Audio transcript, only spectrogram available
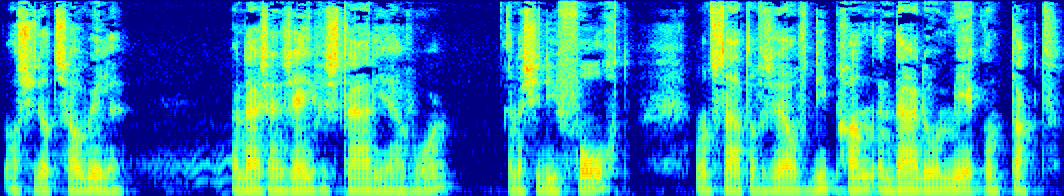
als je dat zou willen. En daar zijn zeven stadia voor. En als je die volgt, ontstaat er vanzelf diepgang en daardoor meer contact.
